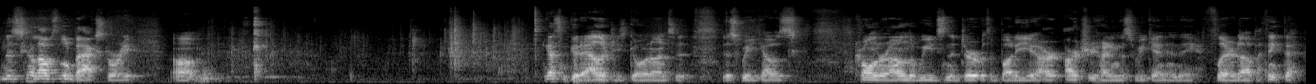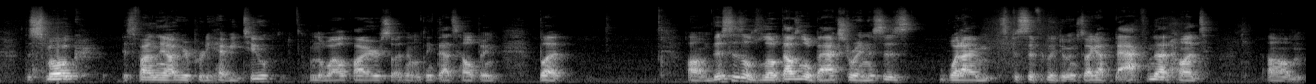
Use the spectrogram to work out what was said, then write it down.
This kind that was a little backstory. Um, I got some good allergies going on to this week. I was crawling around the weeds and the dirt with a buddy archery hunting this weekend, and they flared up. I think the the smoke is finally out here pretty heavy too from the wildfires, so I don't think that's helping. But um, this is a little, that was a little backstory, and this is what I'm specifically doing. So I got back from that hunt, um,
